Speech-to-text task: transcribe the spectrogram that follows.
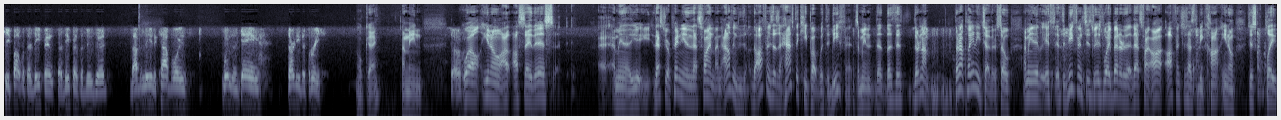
keep up with their defense. Their defense will do good. But I believe the Cowboys win this game, thirty to three. Okay, I mean so well, you know, I'll, I'll say this. I mean, you, you, that's your opinion. That's fine. I, mean, I don't think the, the, offense doesn't have to keep up with the defense. I mean, the, the, they're not they're not playing each other. So, I mean, if, if, if the defense is, is way better, that's fine. Offense just has to be, con, you know, just play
